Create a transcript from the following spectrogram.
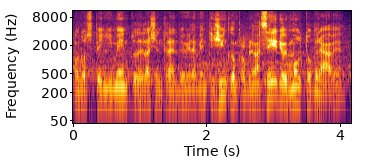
con lo spegnimento della centrale nel 2025 è un problema serio e molto grave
